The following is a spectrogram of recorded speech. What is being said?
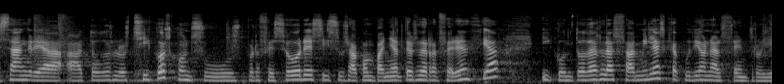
sangre a, todos los chicos con sus profesores y sus acompañantes de referencia y con todas las familias que acudieron al centro. Y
